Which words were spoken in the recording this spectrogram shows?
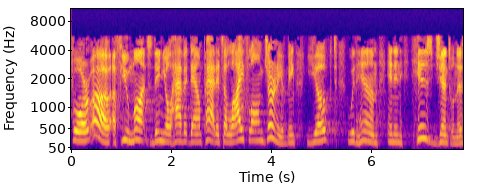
for oh, a few months, then you'll have it down pat. It's a lifelong journey of being yoked with Him and in His gentleness,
